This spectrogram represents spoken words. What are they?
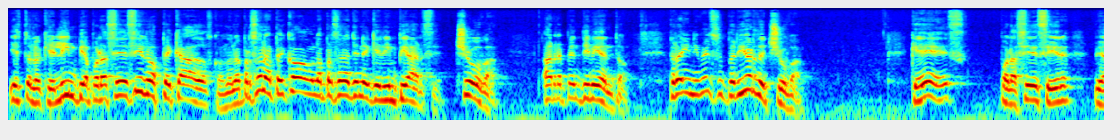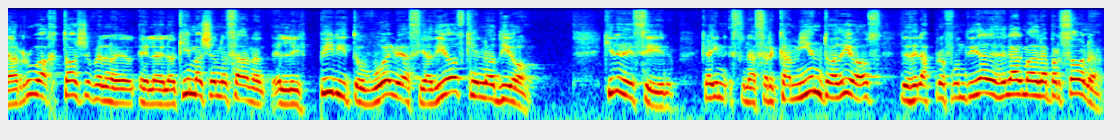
y esto es lo que limpia, por así decir, los pecados. Cuando una persona pecó, una persona tiene que limpiarse. Chuva, arrepentimiento. Pero hay un nivel superior de chuva, que es por así decir, el espíritu vuelve hacia Dios quien lo dio. Quiere decir que hay un acercamiento a Dios desde las profundidades del alma de la persona.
